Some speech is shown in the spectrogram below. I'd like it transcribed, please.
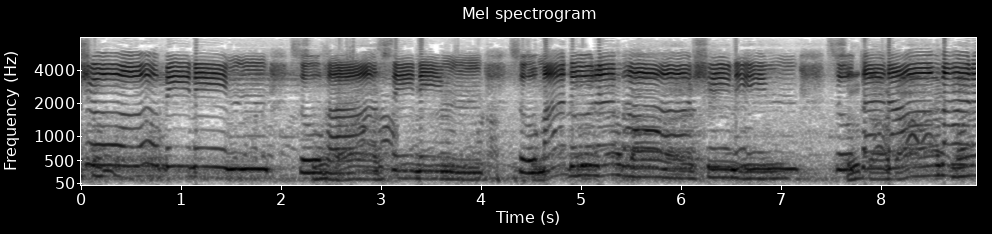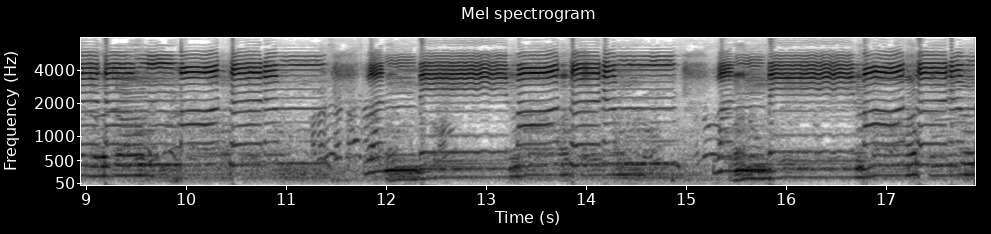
सुहासिनीं सुमधुरभाषिणीं सुकरावरदं मातरं वंदे मातरं वंदे मातरम्।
